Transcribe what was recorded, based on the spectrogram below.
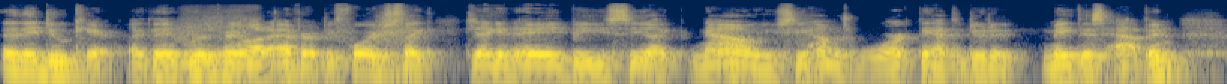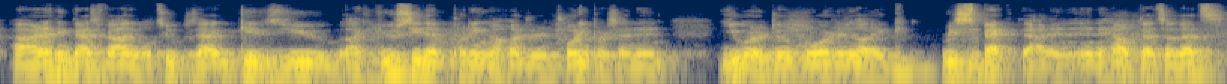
that they do care. Like they're really putting a lot of effort. Before it's just like, did I get an A, B, C? Like now you see how much work they had to do to make this happen. Uh, and I think that's valuable too because that gives you like if you see them putting 120% in, you want to do more to like respect that and, and help that. So that's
